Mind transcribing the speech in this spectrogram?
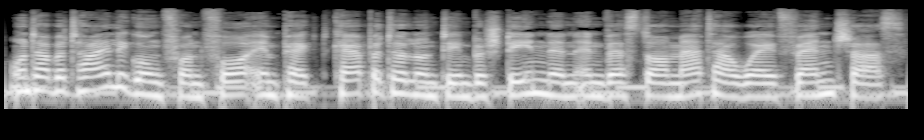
unter Beteiligung von 4Impact Capital und dem bestehenden Investor Matterwave Ventures.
